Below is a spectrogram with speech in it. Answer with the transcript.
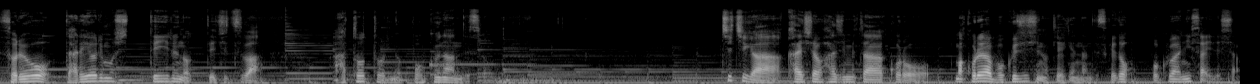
それを誰よりも知っているのって実は跡取りの僕なんですよ。父が会社を始めた頃、まあ、これは僕自身の経験なんですけど僕は2歳でした、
